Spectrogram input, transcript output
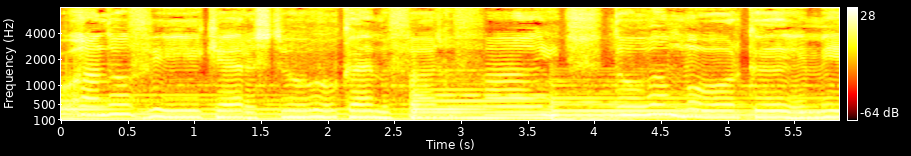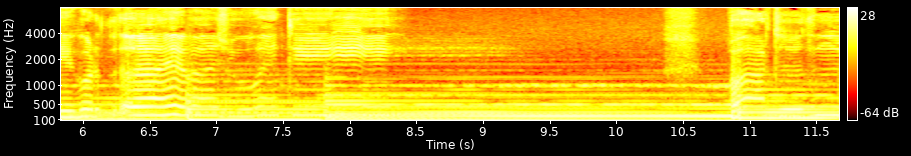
Quando vi que eras tu quem me faz refém do amor que em mim guardei, vejo em ti parte de mim.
